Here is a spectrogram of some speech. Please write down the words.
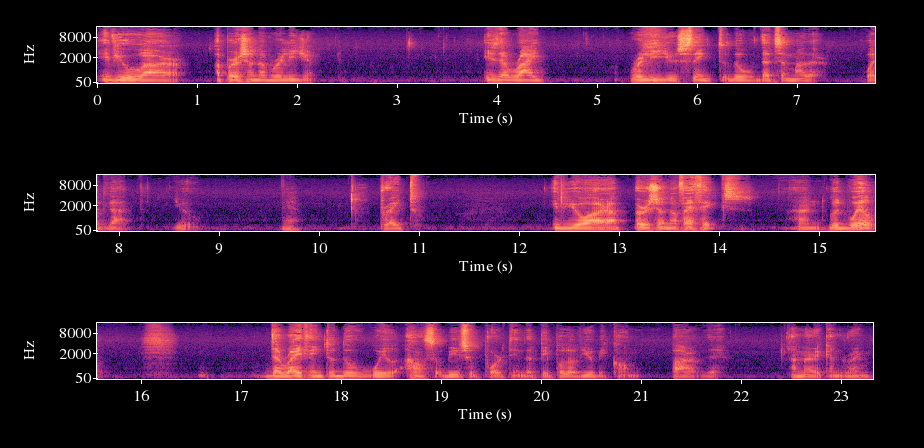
If you are a person of religion, is the right religious thing to do. That's a matter what God you yeah. pray to. If you are a person of ethics and goodwill, the right thing to do will also be supporting the people of you become part of the American dream.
